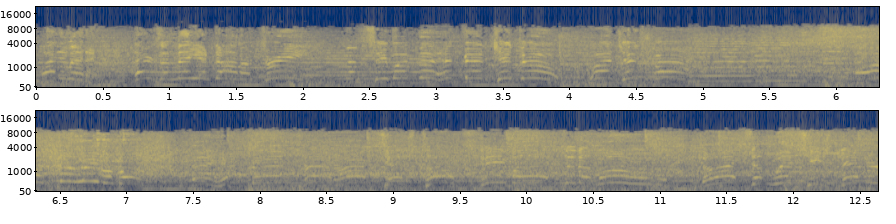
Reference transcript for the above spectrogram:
Wait a minute. There's a million dollar dream. Let's see what the hitman can do. Watch his back. Unbelievable. The hitman Bret Hart just talked Steve Austin a move, the likes of which he's never,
